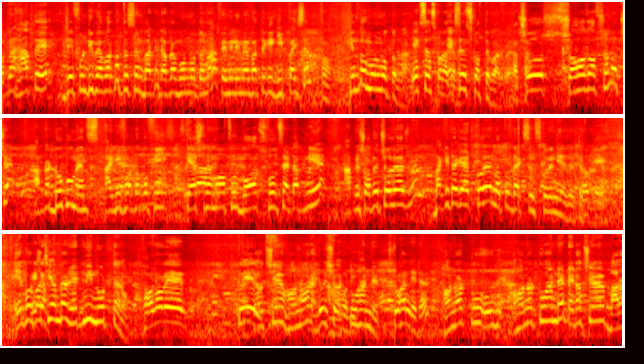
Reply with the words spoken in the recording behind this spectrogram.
আপনার হাতে যে ফোনটি ব্যবহার করতেছেন বাট এটা আপনার মন মতো না। ফ্যামিলি মেম্বার থেকে গিফট পাইছেন কিন্তু মন মতো না। এক্সচেঞ্জ করা এক্সচেঞ্জ করতে পারবে আচ্ছা। তো সহজ অপশন হচ্ছে আপনার documents ID photocopy cash memo full box full set নিয়ে আপনি সবে চলে আসবেন। বাকিটাকে অ্যাড করে নতুনটা এক্সচেঞ্জ করে নিয়ে যেতে পারবেন। এরপর পাচ্ছি আমরা রেডমি নোট তেরো। হনরের এটা হচ্ছে Honor two hundred two hundred Honor two Honor two hundred এটা হচ্ছে বারো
